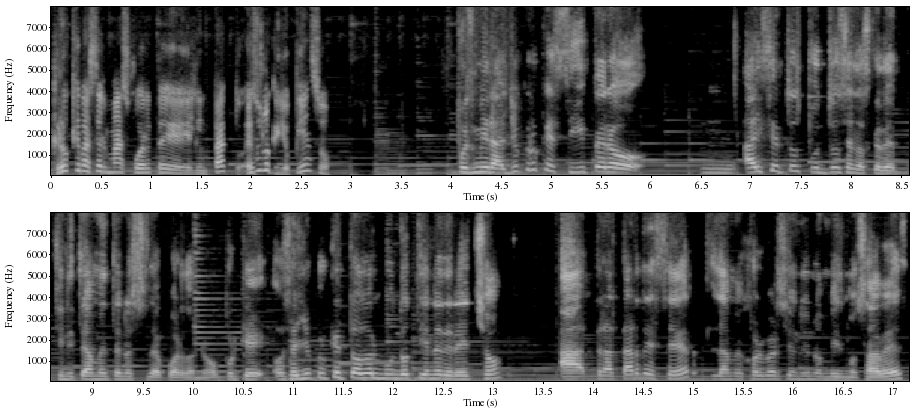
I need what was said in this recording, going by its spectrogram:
creo que va a ser más fuerte el impacto. Eso es lo que yo pienso. Pues mira, yo creo que sí, pero mm, hay ciertos puntos en los que definitivamente no estoy de acuerdo, ¿no? Porque, o sea, yo creo que todo el mundo tiene derecho a tratar de ser la mejor versión de uno mismo, ¿sabes?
